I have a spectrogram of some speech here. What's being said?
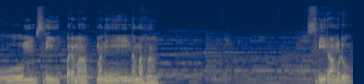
ఓం శ్రీ పరమాత్మనే నమ. శ్రీరాముడు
